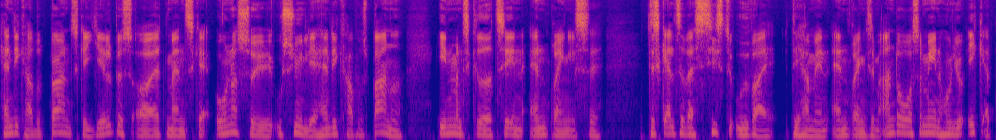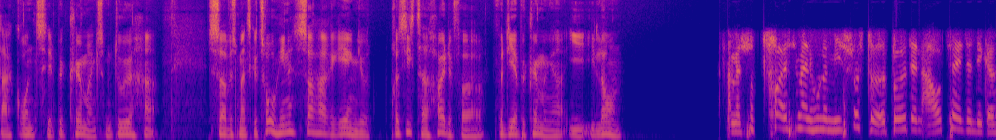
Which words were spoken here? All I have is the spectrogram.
handicappede børn skal hjælpes, og at man skal undersøge usynlige handicap hos barnet, inden man skrider til en anbringelse. Det skal altid være sidste udvej, det her med en anbringelse. Med andre ord, så mener hun jo ikke, at der er grund til bekymring, som du jo har. Så hvis man skal tro hende, så har regeringen jo præcis taget højde for, for de her bekymringer i, i loven. Jamen, så tror jeg simpelthen, hun har misforstået både den aftale, der ligger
